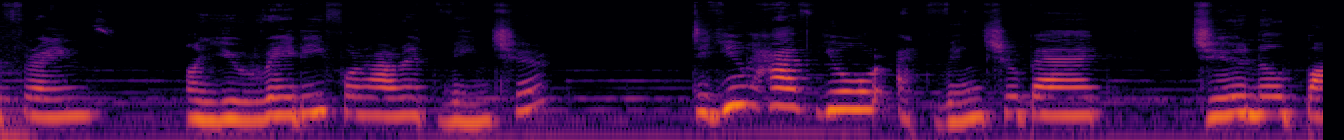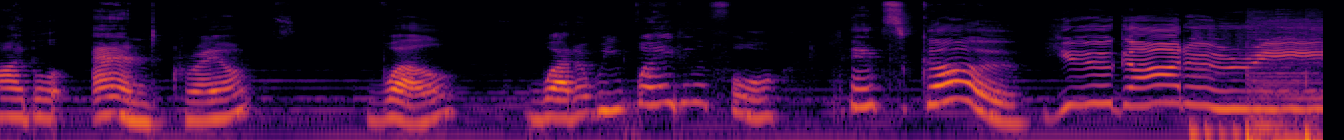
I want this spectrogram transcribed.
friends. Are you ready for our adventure? Do you have your adventure bag, journal, Bible, and crayons? Well, what are we waiting for? Let's go! You gotta read,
